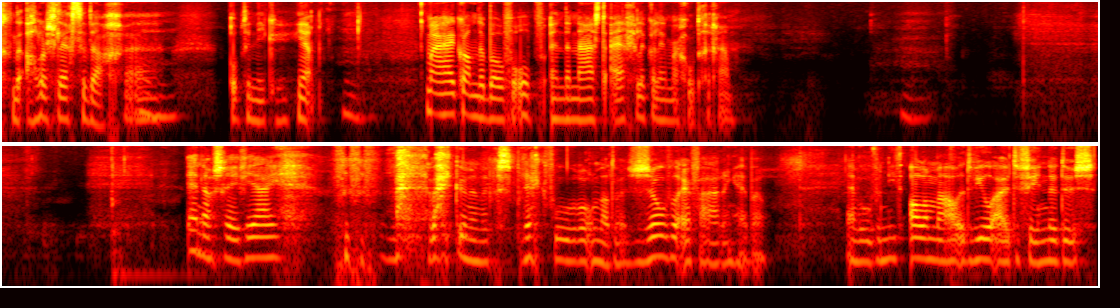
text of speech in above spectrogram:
de allerslechtste dag eh, op de NICU. Ja. Maar hij kwam er bovenop en daarnaast eigenlijk alleen maar goed gegaan. En nou schreef jij, wij, kunnen een gesprek voeren omdat we zoveel ervaring hebben. En we hoeven niet allemaal het wiel uit te vinden. Dus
